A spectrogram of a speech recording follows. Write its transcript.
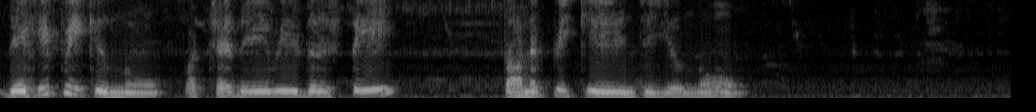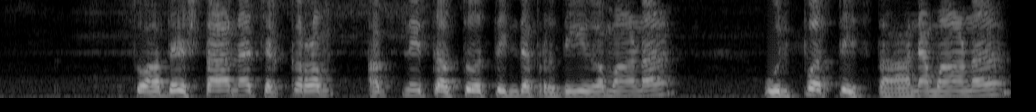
ദഹിപ്പിക്കുന്നു പക്ഷേ ദേവീ ദൃഷ്ടി തണുപ്പിക്കുകയും ചെയ്യുന്നു. സ്വാധിഷ്ഠാന ചക്രം അഗ്നിതത്വത്തിന്റെ പ്രതീകമാണ്. ഉൽപ്പത്തി സ്ഥാനമാണ്.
